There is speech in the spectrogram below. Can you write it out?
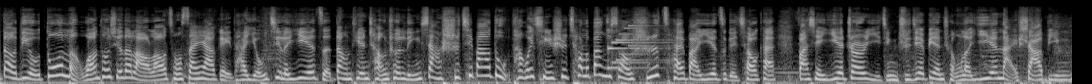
到底有多冷？王同学的姥姥从三亚给他邮寄了椰子，当天长春零下十七八度，他回寝室敲了半个小时才把椰子给敲开，发现椰汁儿已经直接变成了椰奶沙冰。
